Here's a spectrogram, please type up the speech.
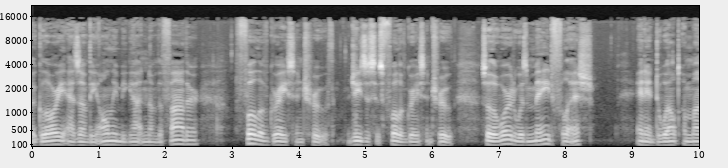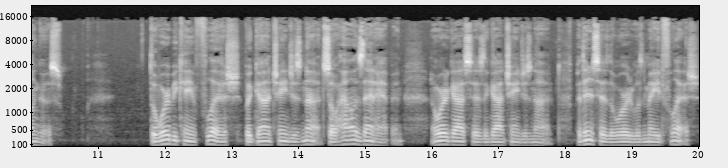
the glory as of the only begotten of the Father, full of grace and truth. Jesus is full of grace and truth. So the Word was made flesh, and it dwelt among us. The Word became flesh, but God changes not. So how does that happen? The Word of God says that God changes not. But then it says the Word was made flesh.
